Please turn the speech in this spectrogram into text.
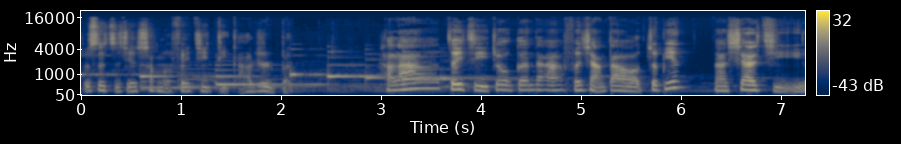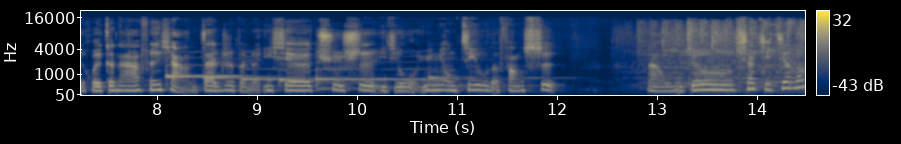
就是直接上了飞机抵达日本。好啦，这一集就跟大家分享到这边。那下一集会跟大家分享在日本的一些趣事，以及我运用记录的方式。那我们就下集见喽，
